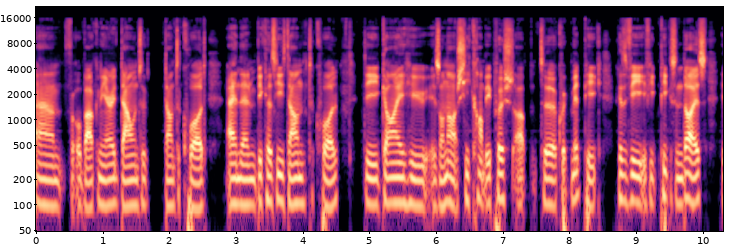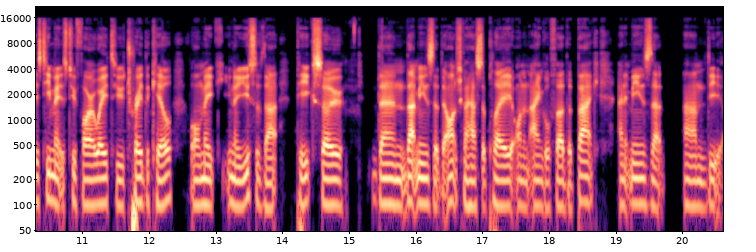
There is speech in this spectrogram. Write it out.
um or balcony area down to down to quad, and then because he's down to quad, the guy who is on arch, he can't be pushed up to a quick mid peek because if he if he peeks and dies, his teammate is too far away to trade the kill or make you know use of that peek. So then that means that the arch guy has to play on an angle further back, and it means that um, the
